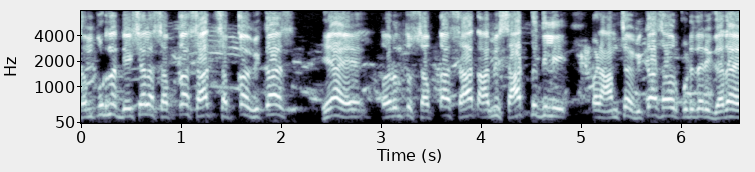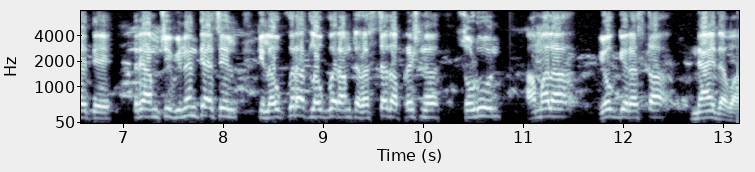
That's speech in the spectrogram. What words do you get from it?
संपूर्ण देशाला सबका साथ सबका विकास हे आहे परंतु सबका साथ आम्ही साथ तर दिली पण आमच्या विकासावर कुठेतरी गदा येते. तरी आमची विनंती असेल की लवकरात लवकर आमच्या रस्त्याचा प्रश्न सोडवून आम्हाला योग्य रस्ता न्याय द्यावा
